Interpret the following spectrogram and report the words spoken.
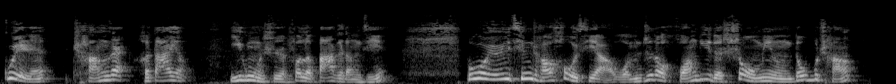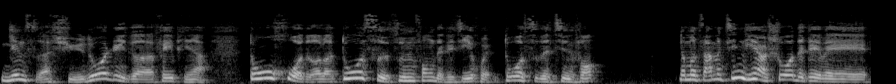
贵人。常在和答应，一共是分了八个等级。不过，由于清朝后期啊，我们知道皇帝的寿命都不长，因此啊，许多这个妃嫔啊，都获得了多次尊封的这机会，多次的晋封。那么，咱们今天要说的这位，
